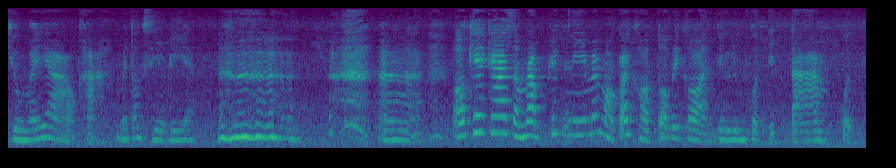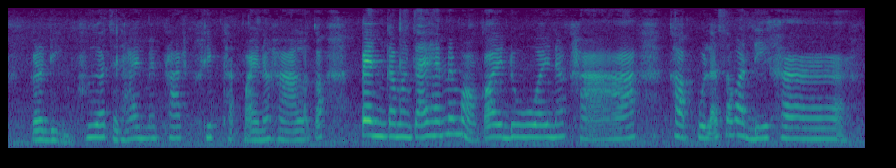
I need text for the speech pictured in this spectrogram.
คิวไม่ยาวค่ะ ไม่ต้องซีเรียสโอเคค่ะสำหรับคลิปนี้แม่หมอก็ขอตัวไปก่อน อย่าลืมกดติดตาม กดกระดิ่งเพื่อจะได้ไม่พลาดคลิปถัดไปนะคะ แล้วก็เป็นกำลังใจให้แม่หมอก้อยด้วยนะคะ ขอบคุณและสวัสดีค่ะ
